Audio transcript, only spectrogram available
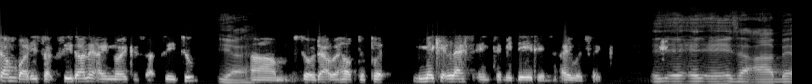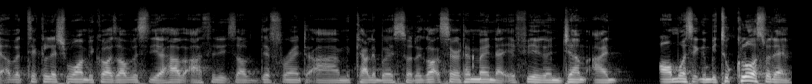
somebody succeed on it, I know I can succeed too. Yeah. Um. So that will help to put make it less intimidating. I would think. It, it, it is a, a, bit of a ticklish one because obviously you have athletes of different um, calibers. So they got certain men that if you can jump and almost it can be too close for them.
